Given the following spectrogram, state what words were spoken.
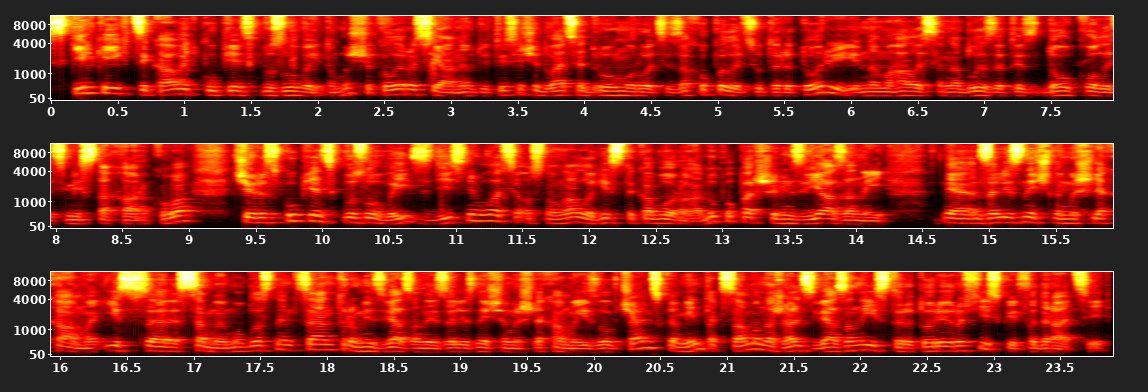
скільки їх цікавить Куп'янськ-Вузловий. Тому що коли росіяни в 2022 році захопили цю територію і намагалися наблизити до околиць міста Харкова, через Куп'янськ-Вузловий здійснювалася основна логістика ворога. Ну, по-перше, він зв'язаний е, залізничними шляхами із самим обласним центром. Він зв'язаний з залізничними шляхами із Вовчанськом. Він так само, на жаль, зв'язаний із територією Російської Федерації.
